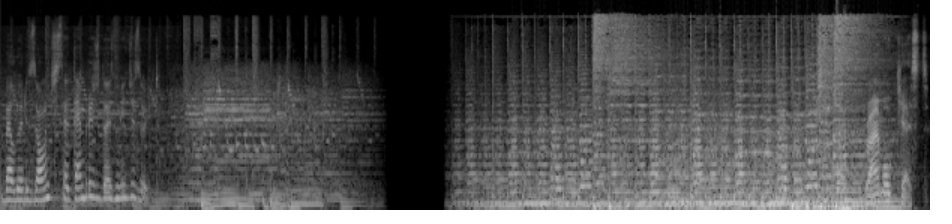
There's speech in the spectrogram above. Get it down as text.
Belo Horizonte, setembro de 2018. Primal Cast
